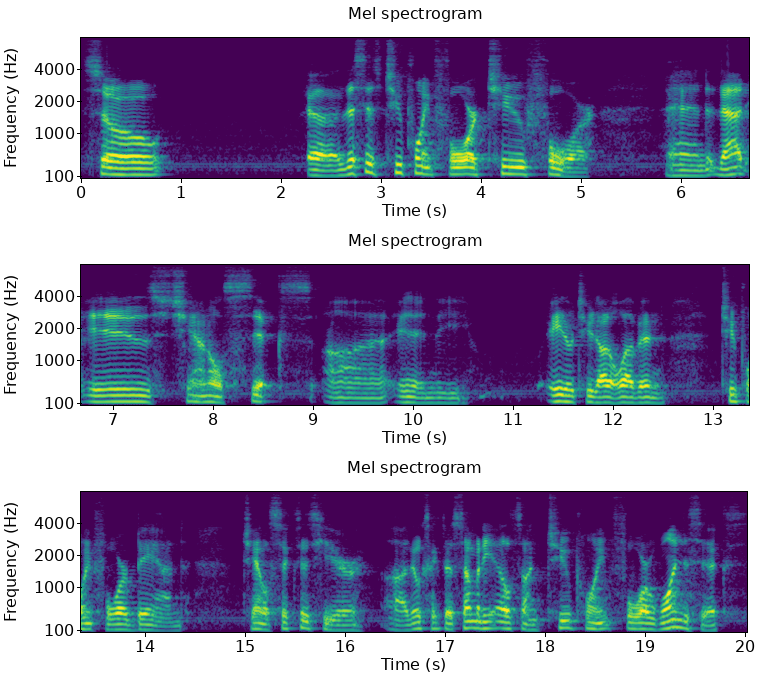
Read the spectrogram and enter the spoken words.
so uh, this is 2.424 and that is channel 6 uh, in the 802.11 2.4 band channel 6 is here uh, it looks like there's somebody else on 2.4 1 to 6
